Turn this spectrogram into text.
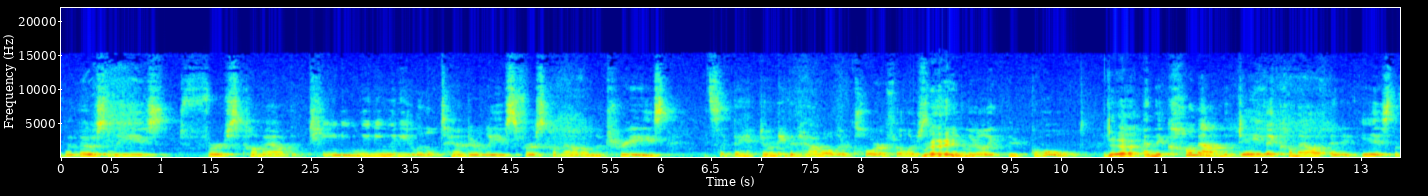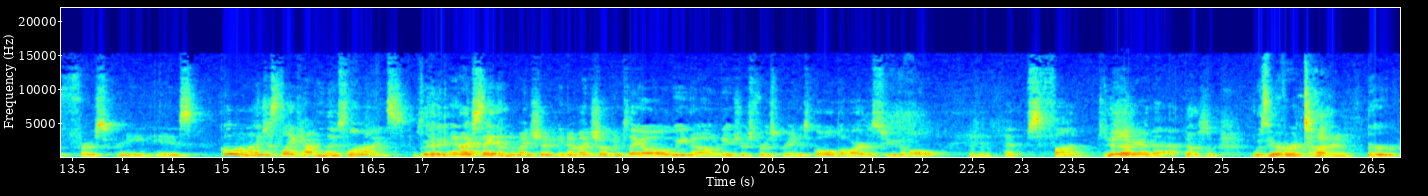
when those leaves first come out, the teeny weeny weeny little tender leaves first come out on the trees, it's like they don't even have all their chlorophyll or something. Right. They're like they're gold. Yeah. And they come out, and the day they come out, and it is the first green is gold. And I just like having those lines. Right. And I say them to my children. You know, my children say, "Oh, we know nature's first green is gold, the hardest hue to hold." And it's fun to Mm-hmm. Yeah. share that. Absolutely. Was there ever a time, or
